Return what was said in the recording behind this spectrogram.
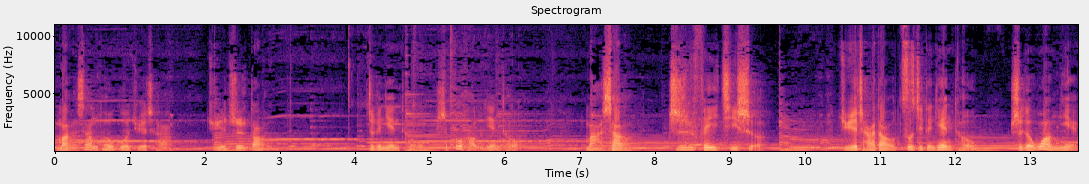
马上透过觉察觉知到这个念头是不好的念头，马上知非即舍，觉察到自己的念头。是个妄念，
